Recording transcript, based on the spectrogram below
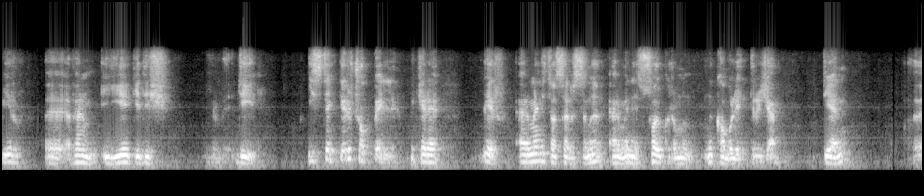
bir e, efendim iyiye gidiş değil. İstekleri çok belli. Bir kere bir Ermeni tasarısını, Ermeni soykırımını kabul ettireceğim diyen e,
